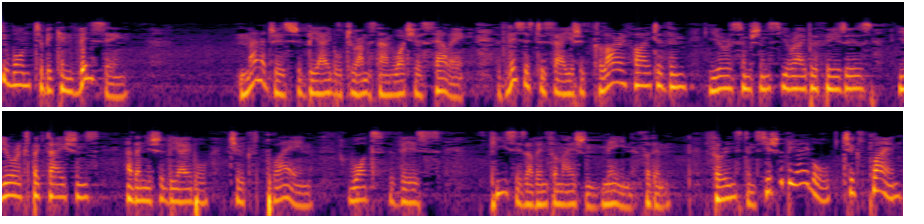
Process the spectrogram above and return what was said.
you want to be convincing, managers should be able to understand what you're selling. This is to say, you should clarify to them your assumptions, your hypotheses, your expectations, and then you should be able to explain what these pieces of information mean for them. For instance, you should be able to explain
